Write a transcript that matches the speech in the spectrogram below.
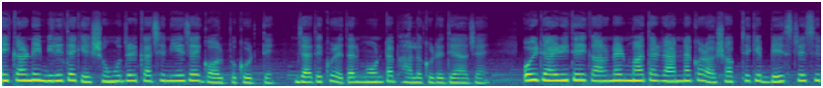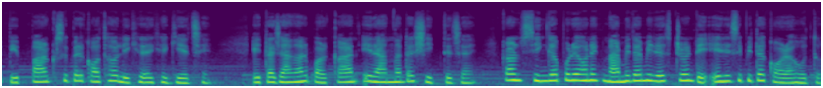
এই কারণেই মিলি তাকে সমুদ্রের কাছে নিয়ে যায় গল্প করতে, যাতে করে তার মনটা ভালো করে দেওয়া যায়। ওই ডায়েরিতে কারণের মা তার রান্না করা সব থেকে বেস্ট রেসিপি পার্ক স্যুপের কথাও লিখে রেখে গিয়েছে। এটা জানার পর কারণ এই রান্নাটা শিখতে চায় কারণ সিঙ্গাপুরে অনেক নামি দামি রেস্টুরেন্টে এই রেসিপিটা করা হতো।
